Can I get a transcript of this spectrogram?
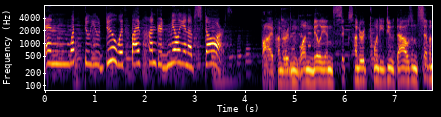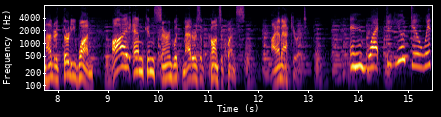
And what do you do with 500 million of stars? 501,622,731. I am concerned with matters of consequence. I am accurate. And what do you do with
